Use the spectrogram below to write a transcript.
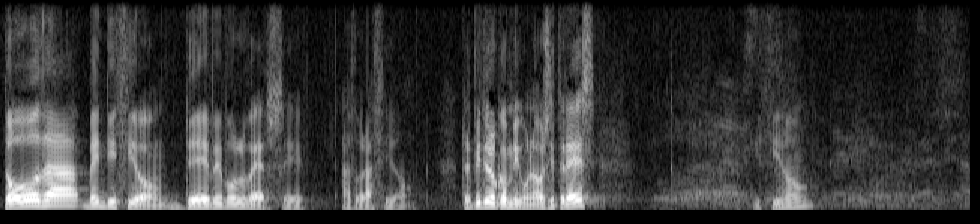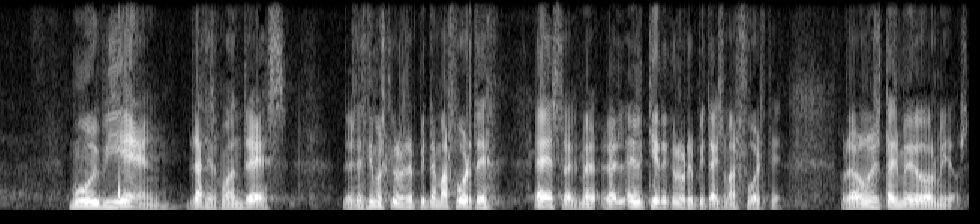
Toda bendición debe volverse adoración. Repítelo conmigo, una, dos y tres. Muy bien, gracias Juan Andrés. Les decimos que lo repita más fuerte. Eso es, él quiere que lo repitáis más fuerte, porque algunos estáis medio dormidos.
